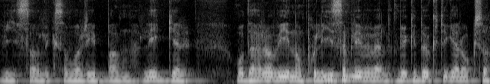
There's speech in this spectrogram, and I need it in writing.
visar liksom var ribban ligger. Och där har vi inom polisen blivit väldigt mycket duktigare också.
